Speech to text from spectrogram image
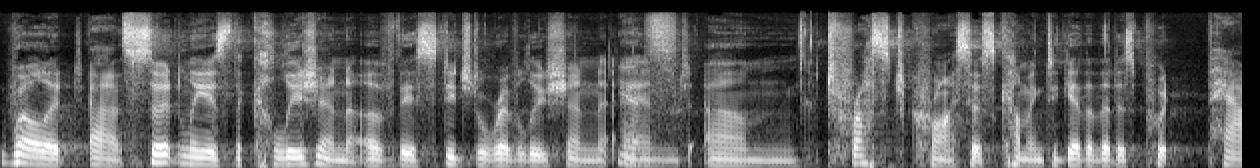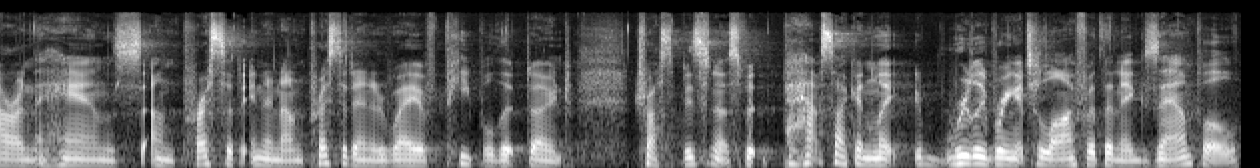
Well, it uh, certainly is the collision of this digital revolution yes. and um, trust crisis coming together that has put power in the hands unprecedented, in an unprecedented way of people that don't trust business. But perhaps I can let, really bring it to life with an example.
